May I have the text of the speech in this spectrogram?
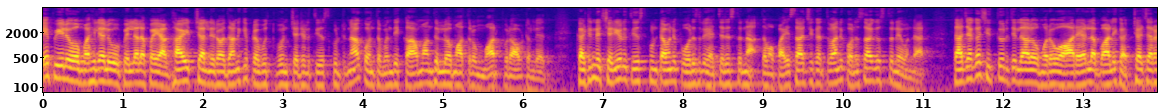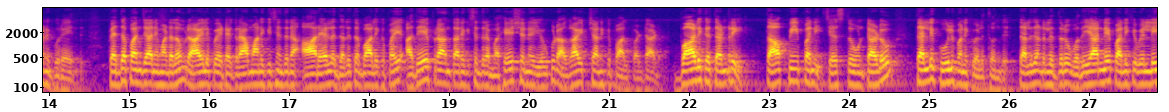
ఏపీలో మహిళలు పిల్లలపై అఘాయిత్యాల నిరోధానికి ప్రభుత్వం చర్యలు తీసుకుంటున్నా కొంతమంది కామాంధుల్లో మాత్రం మార్పు రావటం లేదు. కఠిన చర్యలు తీసుకుంటామని పోలీసులు హెచ్చరిస్తున్నా తమ పైశాచికత్వాన్ని కొనసాగిస్తూనే ఉన్నారు. తాజాగా చిత్తూరు జిల్లాలో మరో ఆరేళ్ళ బాలిక అత్యాచారానికి గురైంది. పెద్ద పంజాని మండలం రాయలపేట గ్రామానికి చెందిన ఆరేళ్ళ దళిత బాలికపై అదే ప్రాంతానికి చెందిన మహేష్ అనే యువకుడు అఘాయిత్యానికి పాల్పడ్డాడు. బాలిక తండ్రి తాపీ పని చేస్తూ ఉంటాడు. తల్లి కూలి పనికి వెళుతుంది. తల్లిదండ్రులిద్దరూ ఉదయాన్నే పనికి వెళ్ళి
